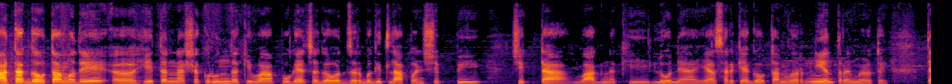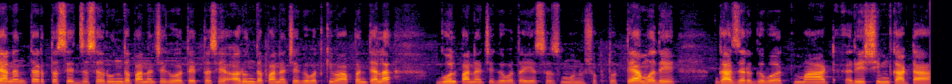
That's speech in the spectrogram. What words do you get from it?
आता गवतामध्ये हे तणनाशक रुंद किंवा पोग्याचं गवत जर बघितलं आपण शिप्पी चिकटा वाघनखी लोण्या यासारख्या गवतांवर नियंत्रण मिळते त्यानंतर तसेच जसं रुंद पानाचे गवत आहे तसे अरुंद पानाचे गवत किंवा आपण त्याला गोल पानाचे गवत आहे असंच म्हणू शकतो. त्यामध्ये गाजर गवत माठ रेशीम काटा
